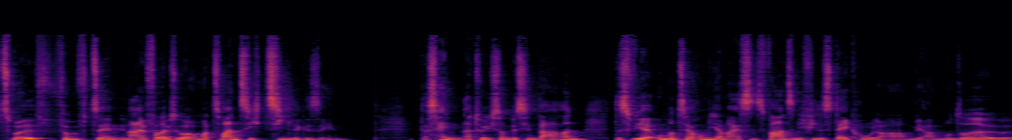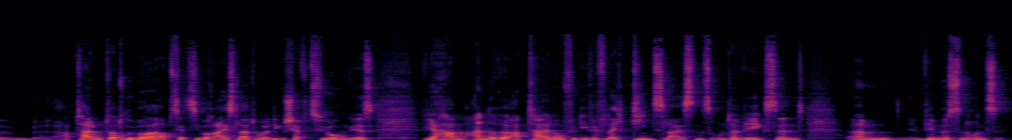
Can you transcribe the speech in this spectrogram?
12, 15, in einem Fall habe ich sogar auch mal 20 Ziele gesehen. Das hängt natürlich so ein bisschen daran, dass wir um uns herum ja meistens wahnsinnig viele Stakeholder haben. Wir haben unsere äh, Abteilung dort drüber, ob es jetzt die Bereichsleitung oder die Geschäftsführung ist. Wir haben andere Abteilungen, für die wir vielleicht dienstleistend unterwegs sind. Ähm, wir müssen uns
